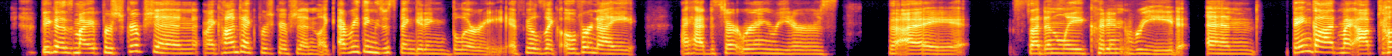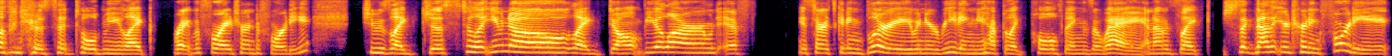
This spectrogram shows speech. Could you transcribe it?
because my prescription, my contact prescription, like everything's just been getting blurry. It feels like overnight I had to start wearing readers that I suddenly couldn't read. And thank God my optometrist had told me like right before I turned to 40 she was like just to let you know like don't be alarmed. If it starts getting blurry when you're reading you have to like pull things away. And i was like she's like now that you're turning 40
